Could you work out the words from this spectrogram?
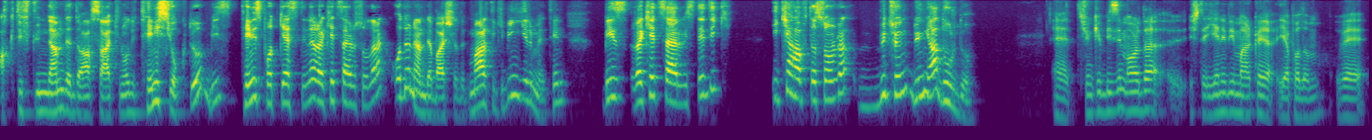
aktif gündem de daha sakin oldu. Tenis yoktu. Biz tenis podcast'ine raket servisi olarak o dönemde başladık. Mart 2020. Ten, biz raket servis dedik. İki hafta sonra bütün dünya durdu. Evet çünkü bizim orada e, işte yeni bir marka yapalım ve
